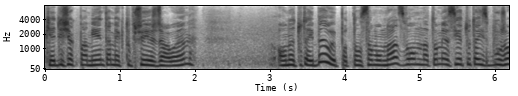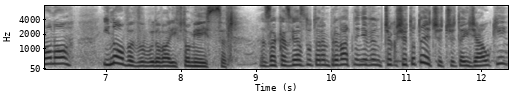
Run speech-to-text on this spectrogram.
Kiedyś, jak pamiętam, jak tu przyjeżdżałem, one tutaj były pod tą samą nazwą, natomiast je tutaj zburzono i nowe wybudowali w to miejsce. Zakaz wjazdu teren prywatny, nie wiem czego się to tyczy, czy tej działki.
